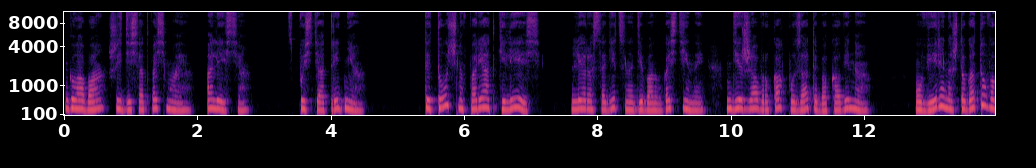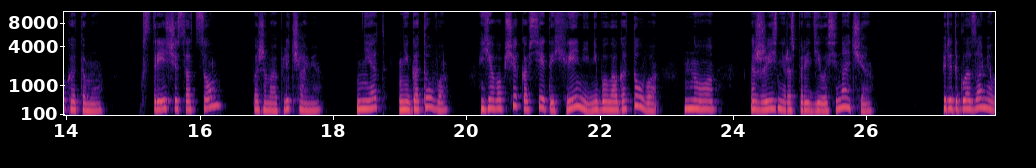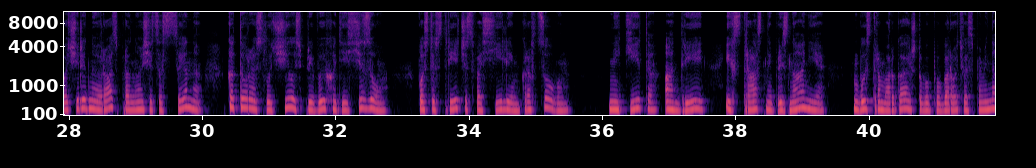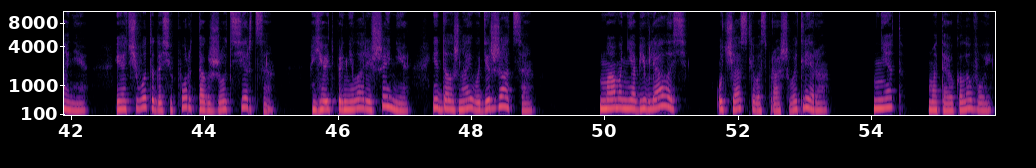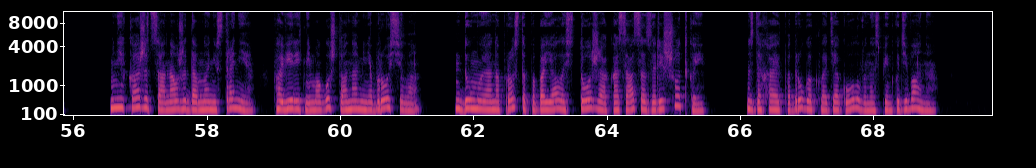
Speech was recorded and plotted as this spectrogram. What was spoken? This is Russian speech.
Глава 68. Олеся. Спустя три дня. «Ты точно в порядке, Лесь?» Лера садится на диван в гостиной, держа в руках пузатый бокал вина. «Уверена, что готова к этому?» «К встрече с отцом?» Пожимаю плечами. «Нет, не готова. Я вообще ко всей этой хрени не была готова, но жизнь распорядилась иначе». Перед глазами в очередной раз проносится сцена, которая случилась при выходе из СИЗО после встречи с Василием Кравцовым. Никита, Андрей, их страстные признания. Быстро моргаю, чтобы побороть воспоминания. И от чего то до сих пор так жжет сердце. Я ведь приняла решение и должна его держаться. «Мама не объявлялась?» – участливо спрашивает Лера. «Нет», – мотаю головой. Мне кажется, она уже давно не в стране. Поверить не могу, что она меня бросила. Думаю, она просто побоялась тоже оказаться за решеткой. Вздыхает подруга, кладя голову на спинку дивана.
